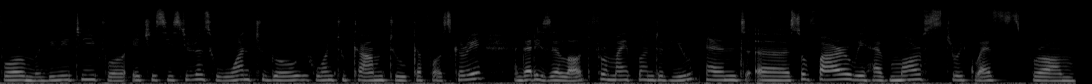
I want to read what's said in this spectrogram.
for mobility for HSE students who want to go, who want to come to Ca' Foscari, and that is a lot from my point of view. And so far, we have most requests from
